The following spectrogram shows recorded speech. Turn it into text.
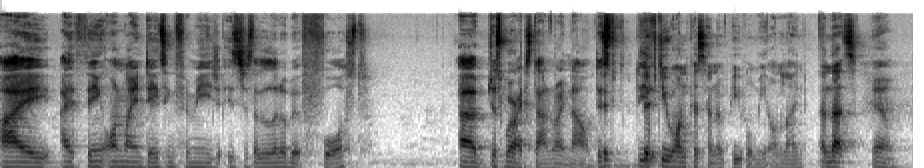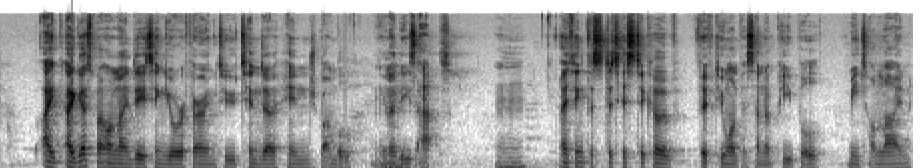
I I think online dating for me is just a little bit forced. Uh, just where I stand right now. This fifty-one percent of people meet online, and that's Yeah. I, I guess by online dating you're referring to Tinder, Hinge, Bumble, you know Mhm. these apps. Mm-hmm. I think the statistic of fifty-one percent of people meet online,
